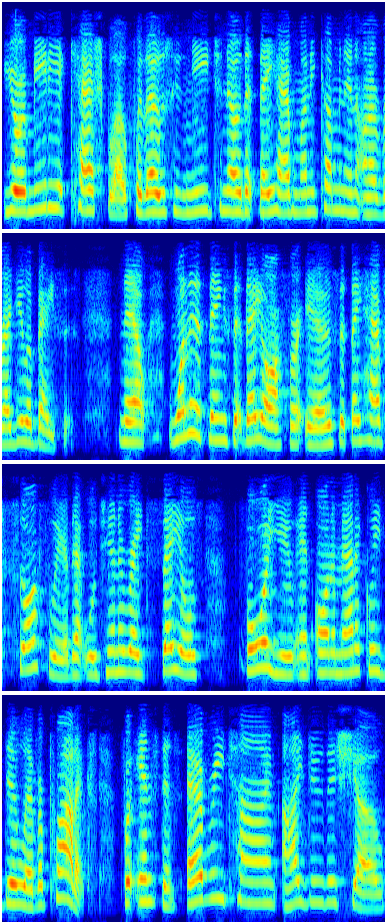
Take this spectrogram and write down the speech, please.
your immediate cash flow for those who need to know that they have money coming in on a regular basis. Now, one of the things that they offer is that they have software that will generate sales for you and automatically deliver products. For instance, every time I do this show,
